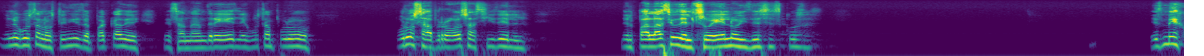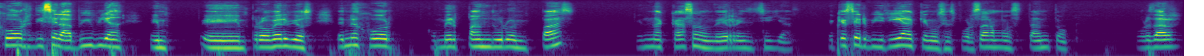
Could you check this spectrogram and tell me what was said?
No le gustan los tenis de paca de, San Andrés, le gustan puro, puro sabroso así del, del Palacio del Suelo y de esas cosas. Es mejor, dice la Biblia en, en Proverbios, es mejor comer pan duro en paz en una casa donde hay rencillas. ¿De qué serviría que nos esforzáramos tanto por dar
